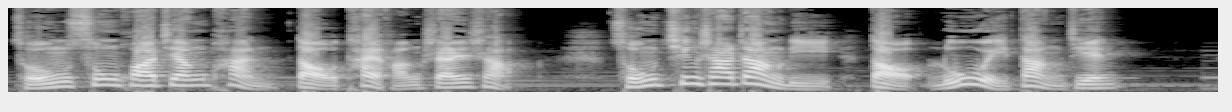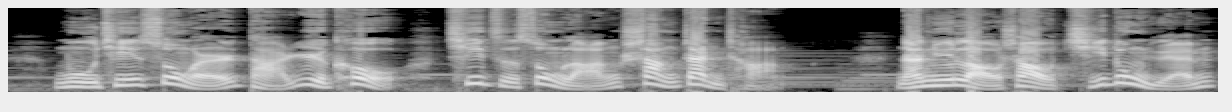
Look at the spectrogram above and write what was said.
从松花江畔到太行山上，从青纱帐里到芦苇荡间，母亲送儿打日寇，妻子送郎上战场，男女老少齐动员，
